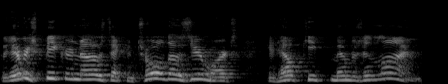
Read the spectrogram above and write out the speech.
But every speaker knows that control of those earmarks can help keep members in line.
